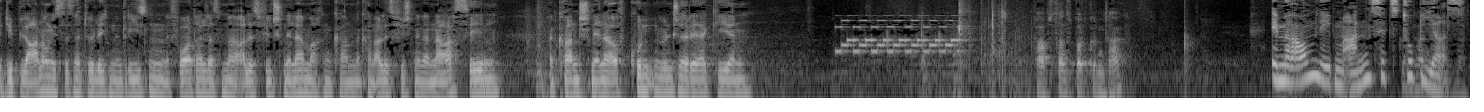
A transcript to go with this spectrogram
Für die Planung ist es natürlich ein Riesenvorteil, dass man alles viel schneller machen kann. Man kann alles viel schneller nachsehen. Man kann schneller auf Kundenwünsche reagieren. Papsttransport, guten Tag. Im Raum nebenan sitzt Tobias.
